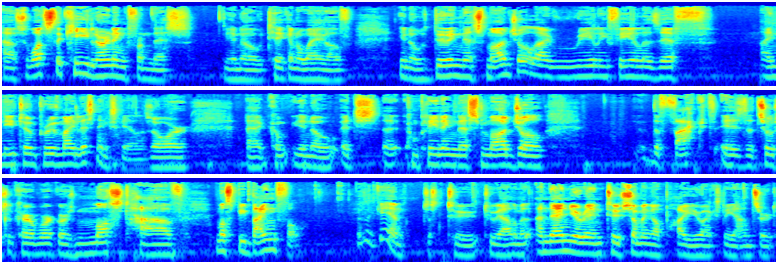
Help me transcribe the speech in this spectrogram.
uh, so what's the key learning from this you know taken away of you know doing this module i really feel as if i need to improve my listening skills or uh, com- you know it's uh, completing this module the fact is that social care workers must have must be mindful but again, just two two elements, and then you're into summing up how you actually answered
